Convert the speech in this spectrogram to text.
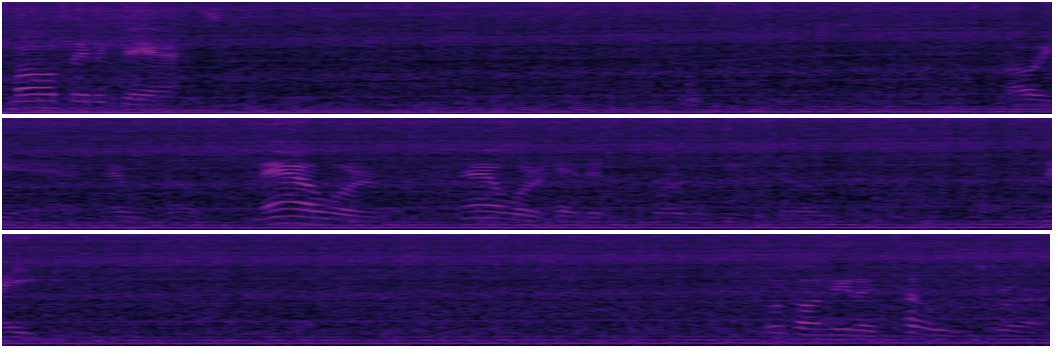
Small bit of gas. Oh yeah. Now we're now we're headed where we need to go. Maybe. We're gonna need a tow truck.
